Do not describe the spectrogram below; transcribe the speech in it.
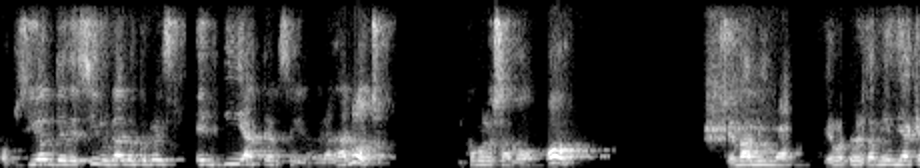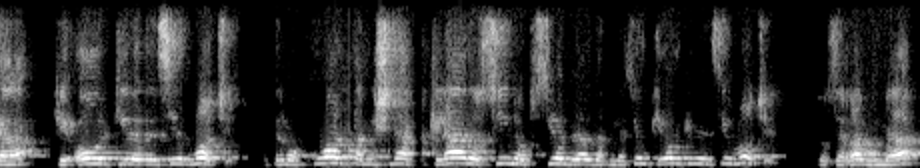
opción de decir un lo no es el día tercero, era la noche. ¿Y cómo lo llamó? Or. Shema Mina. Vemos también de acá que Or quiere decir noche. Tenemos cuarta Mishnah, claro, sin opción de dar explicación, que Or quiere decir noche. Entonces Ramuna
